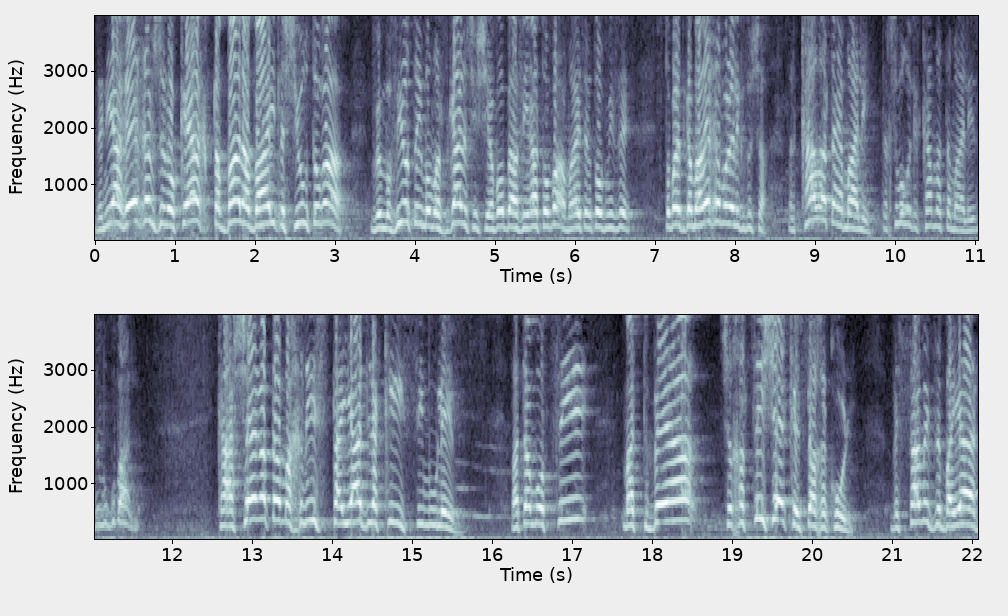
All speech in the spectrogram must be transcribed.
זה נהיה רכב שלוקח את הבעל הבית לשיעור תורה, ומביא אותו עם המזגן בשביל שיבוא באווירה טובה, מה יותר טוב מזה? זאת אומרת, גם הרכב עולה לקדושה. אבל כמה אתה מעלה? תחשבו רגע כמה אתה מעלה, זה מוגבל. כאשר אתה מכניס את היד לכיס, שימו לב, ואתה מוציא מטבע של חצי שקל סך הכל, ושם את זה ביד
